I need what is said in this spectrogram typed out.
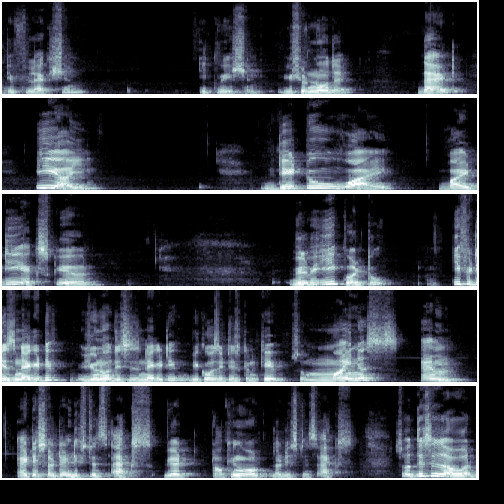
deflection equation, you should know that, that EI d2y by dx square will be equal to if it is negative you know this is negative because it is concave so minus m at a certain distance x. We are talking about the distance x. So this is our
